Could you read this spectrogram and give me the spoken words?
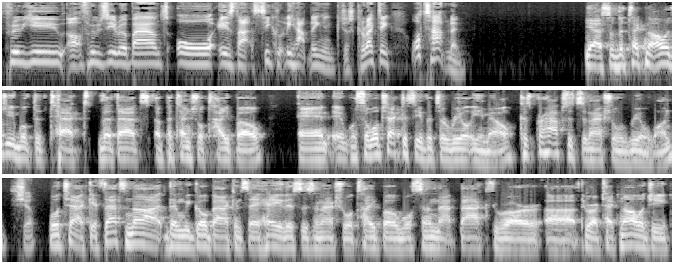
through you or through Zero Bounce, or is that secretly happening and just correcting? What's happening? Yeah, so the technology will detect that that's a potential typo and it will, so we'll check to see if it's a real email because perhaps it's an actual real one. Sure. We'll check. If that's not, then we go back and say, hey, this is an actual typo. We'll send that back through our uh, through our technology.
